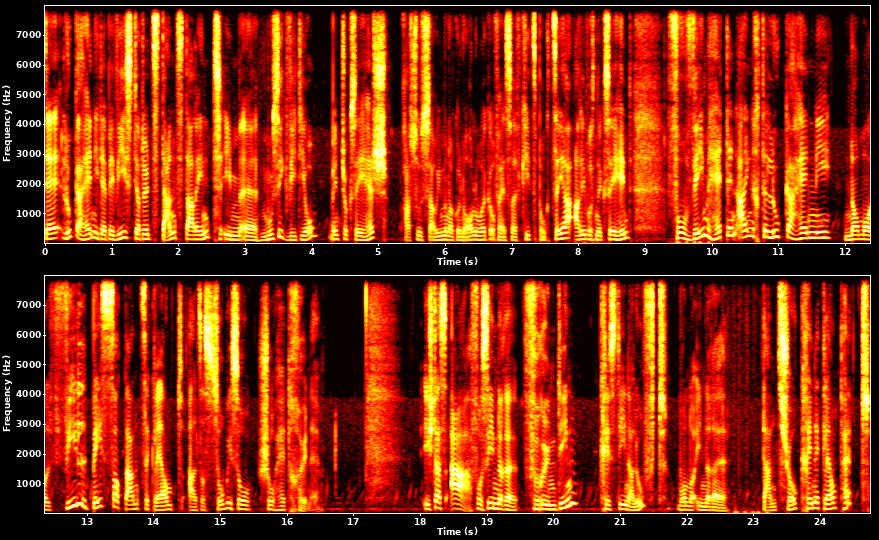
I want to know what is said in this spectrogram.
Der Luca Henny der beweist ja dort das Tanztalent im äh, Musikvideo, wenn du schon gesehen hast. Kannst du es auch immer noch nachschauen auf srfkids.ch, alle, die es nicht gesehen haben. Von wem hat denn eigentlich der Luca Henny noch mal viel besser tanzen gelernt, als er sowieso schon hätte können? Ist das A von seiner Freundin Christina Luft, die er in einer Tanzshow kennengelernt hat?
